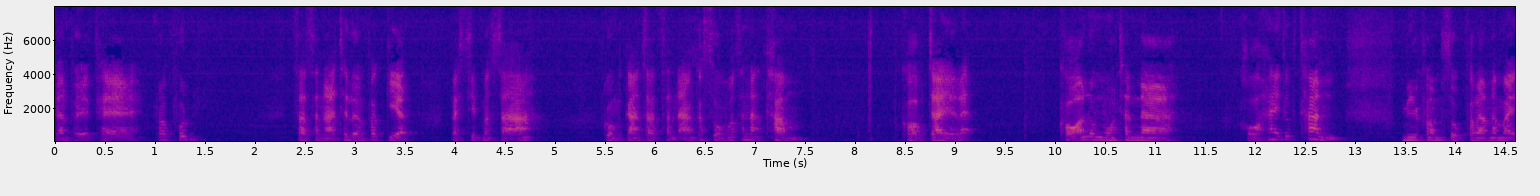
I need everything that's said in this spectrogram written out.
การเผยแผ่พระพุทธศาสนาเฉลิมพระเกียรติ 80พรรษากรมการศาสนากระทรวงวัฒนธรรม ขอบใจและ ขออนุโมทนา ขอให้ทุกท่านมีความสุขพลานามัย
